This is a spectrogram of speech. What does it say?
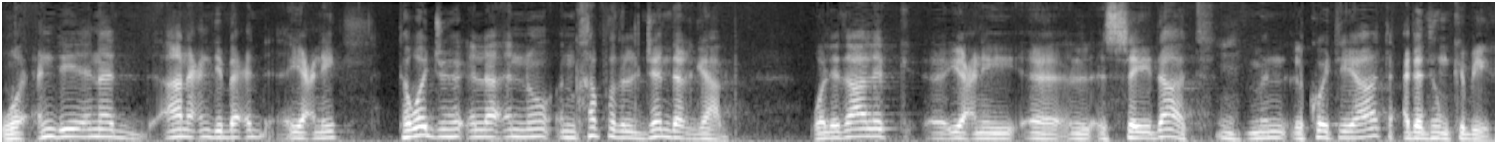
وعندي أنا أنا عندي بعد يعني توجه إلى إنه نخفض الجندر جاب ولذلك آه، يعني آه، السيدات. من الكويتيات عددهم كبير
